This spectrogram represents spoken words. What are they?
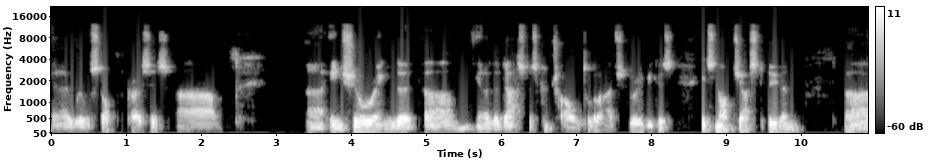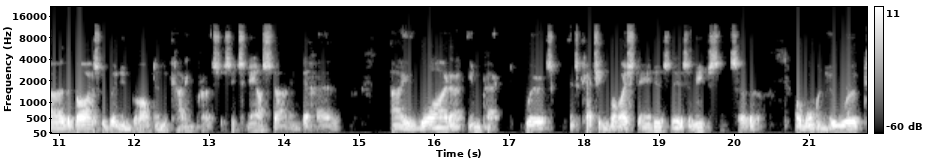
you know will stop the process, um, uh, ensuring that um, you know the dust is controlled to a large degree because it's not just even uh, the guys who've been involved in the cutting process. It's now starting to have a wider impact where it's it's catching bystanders. There's an instance of a, a woman who worked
